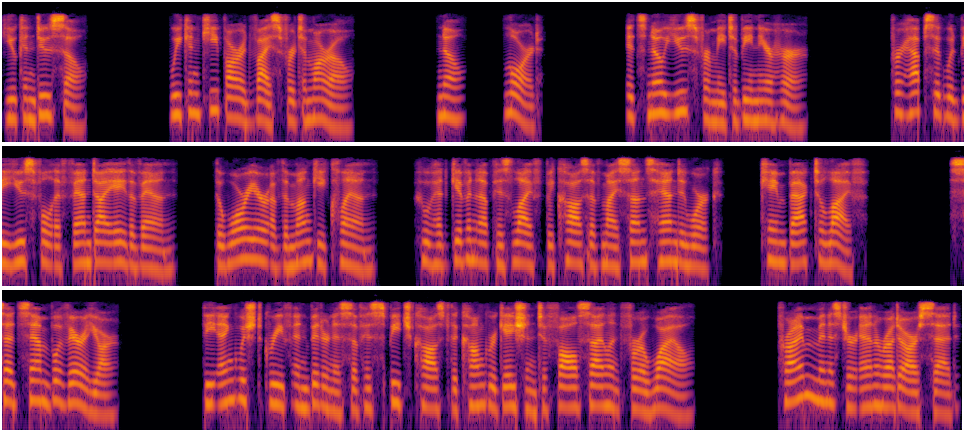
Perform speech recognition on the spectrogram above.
you can do so. We can keep our advice for tomorrow. No, Lord! It's no use for me to be near her. Perhaps it would be useful if Vandiyathevan, the Van, the warrior of the monkey clan, who had given up his life because of my son's handiwork, came back to life. Said Sambhavarayar. The anguished grief and bitterness of his speech caused the congregation to fall silent for a while. Prime Minister Anuruddhar said,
